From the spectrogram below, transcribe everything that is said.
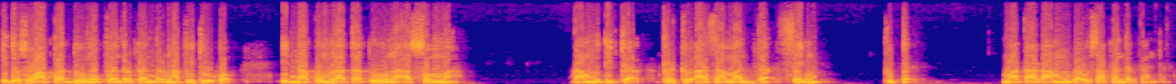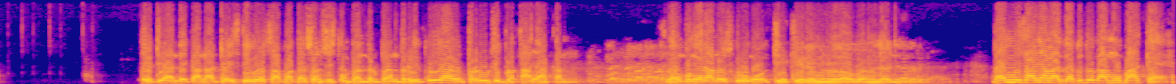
itu sahabat dulu banter-banter. Nabi itu kok innakum latatuna asomma kamu tidak berdoa sama zat sing budak. Maka kamu nggak usah banter-banter. Jadi andai kan ada istighosa pakai sound system banter-banter itu ya perlu dipertanyakan. Lalu pengiran harus kerungu gegere ngono Tapi misalnya madhab itu kamu pakai,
